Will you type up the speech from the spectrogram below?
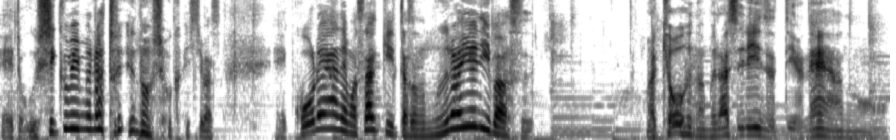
えっ、ー、と、牛首村というのを紹介してます。えー、これはね、まあ、さっき言ったその村ユニバース、まあ、恐怖の村シリーズっていうね、あの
